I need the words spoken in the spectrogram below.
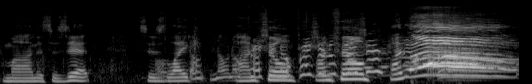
Come on, this is it. This is oh, like don't- no, no on pressure, no film. pressure, on no film. pressure. On oh!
